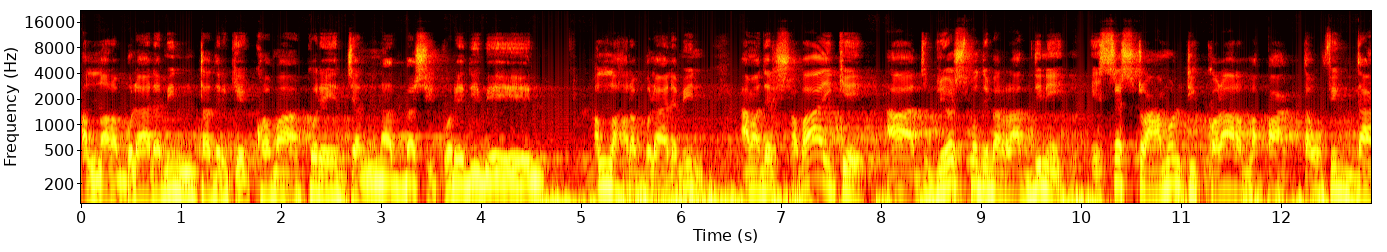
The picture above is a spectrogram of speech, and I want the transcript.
আল্লাহ রাব্বুল আলমিন তাদেরকে ক্ষমা করে জান্নাতবাসী করে দিবেন। আল্লাহ রাব্বুল আলমিন আমাদের সবাইকে আজ বৃহস্পতিবার রাত দিনে এই শ্রেষ্ঠ আমলটি করার আল্লাহ পাক তৌফিক দান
